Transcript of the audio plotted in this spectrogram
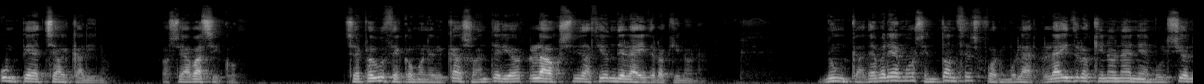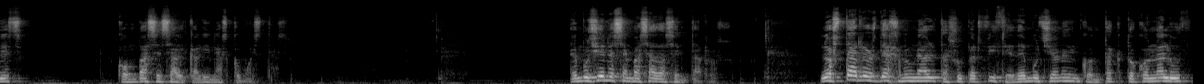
un pH alcalino, o sea básico. Se produce, como en el caso anterior, la oxidación de la hidroquinona. Nunca deberemos entonces formular la hidroquinona en emulsiones con bases alcalinas como estas. Emulsiones envasadas en tarros. Los tarros dejan una alta superficie de emulsión en contacto con la luz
